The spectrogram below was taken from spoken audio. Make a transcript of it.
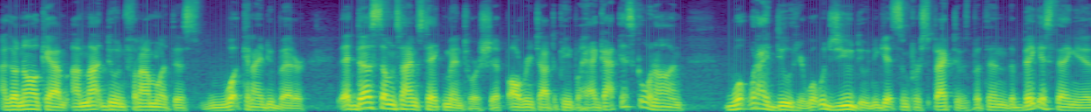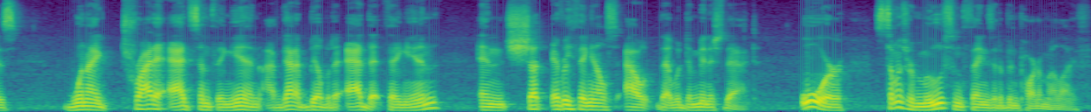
I go, no, okay, I'm, I'm not doing phenomenal at this. What can I do better? That does sometimes take mentorship. I'll reach out to people. Hey, I got this going on. What would I do here? What would you do? And you get some perspectives. But then the biggest thing is when I try to add something in, I've got to be able to add that thing in and shut everything else out that would diminish that. Or someone's removed some things that have been part of my life,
